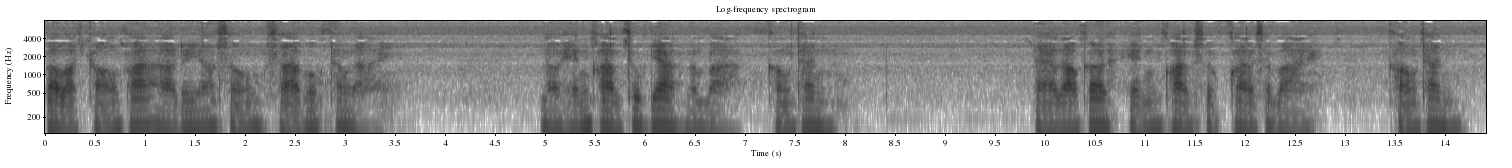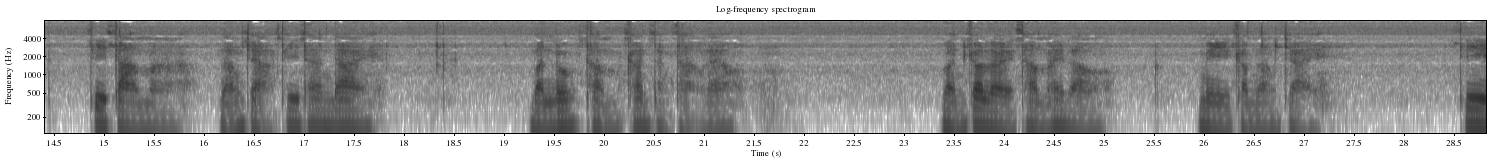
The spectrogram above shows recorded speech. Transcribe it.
ประวัติของพระอริยสงสาวกทั้งหลาย เราเห็นความทุกข์ยากลำบากของท่าน แต่เราก็เห็นความสุขความสบายของท่านที่ตามมาหลังจากที่ท่านได้ บรรลุธรรมขั้นต่างๆแล้ว มันก็เลยทำให้เรา มีกำลังใจ ที่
